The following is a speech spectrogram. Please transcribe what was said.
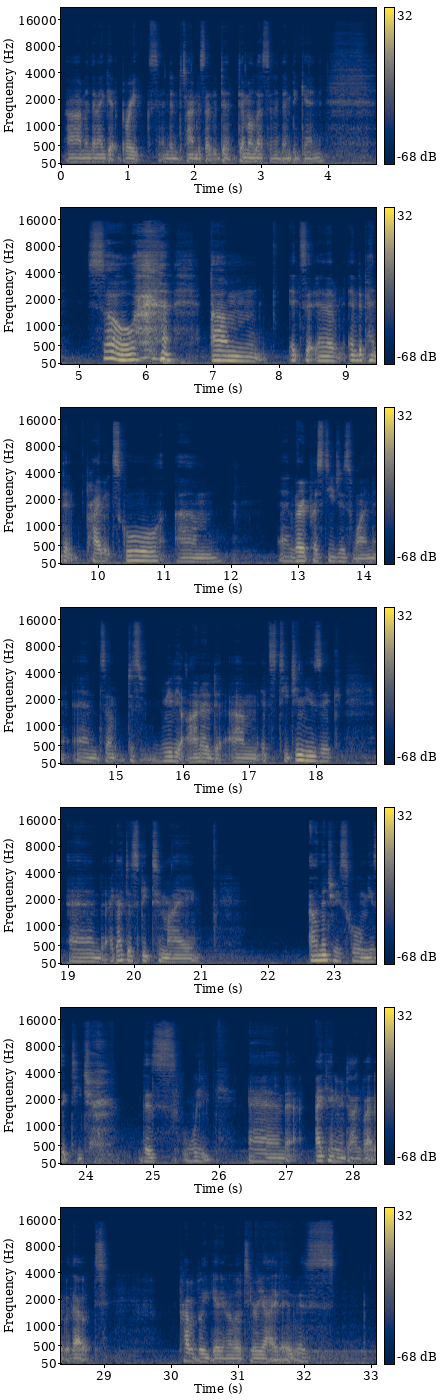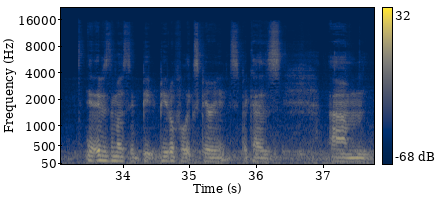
um, and then I get breaks and then the time to set the de demo lesson and then begin. So um, it's an independent private school um, and very prestigious one. And so I'm just really honored. Um, it's teaching music, and I got to speak to my elementary school music teacher this week, and I can't even talk about it without probably getting a little teary eyed. It was it was the most beautiful experience because um,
